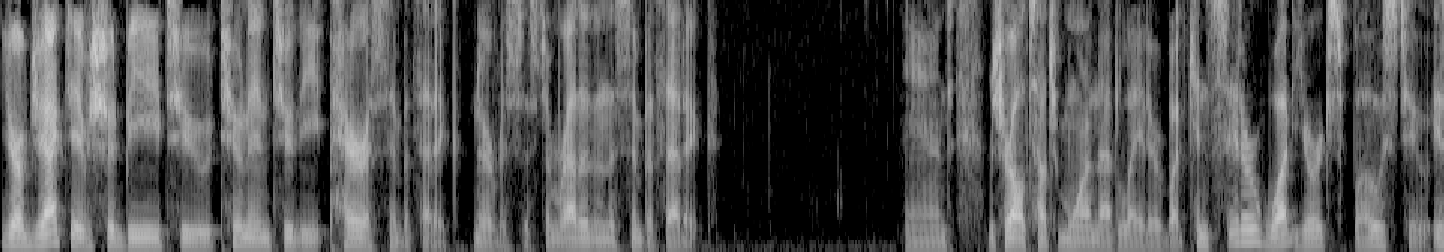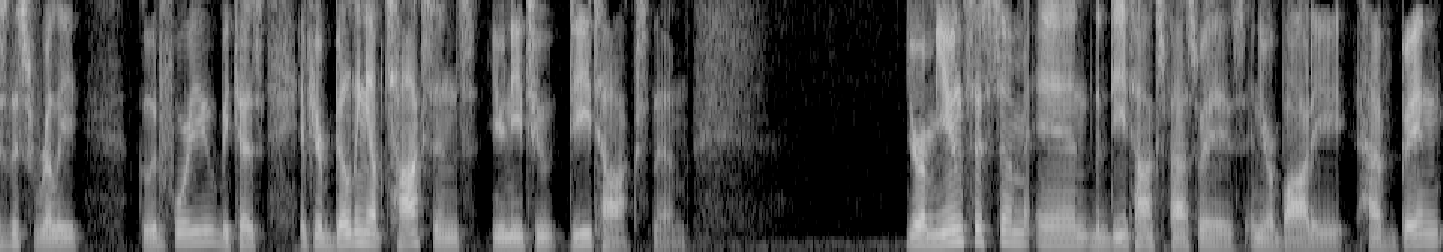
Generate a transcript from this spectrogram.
Your objective should be to tune into the parasympathetic nervous system rather than the sympathetic and i'm sure i'll touch more on that later but consider what you're exposed to is this really good for you because if you're building up toxins you need to detox them your immune system and the detox pathways in your body have been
